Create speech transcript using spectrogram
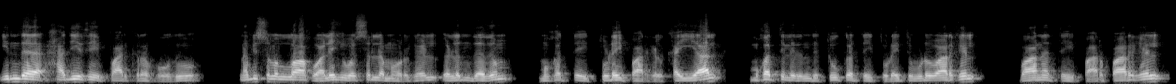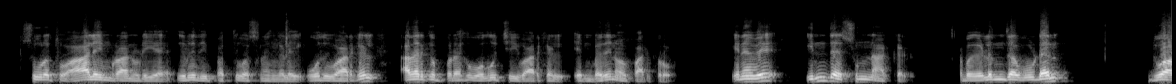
இந்த ஹதீஸை பார்க்கிற போது நபி சொல்லாஹு அலஹி வசல்லம் அவர்கள் எழுந்ததும் முகத்தை துடைப்பார்கள். கையால் முகத்திலிருந்து தூக்கத்தை துடைத்து விடுவார்கள். வானத்தை பார்ப்பார்கள். சூரத்து ஆலை இம்ரானுடைய இறுதி பத்து வசனங்களை ஓதுவார்கள். அதற்கு பிறகு ஒது செய்வார்கள் என்பதை நாம் பார்க்கிறோம். எனவே இந்த சுண்ணாக்கள் அப்ப எழுந்தவுடன் துவா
